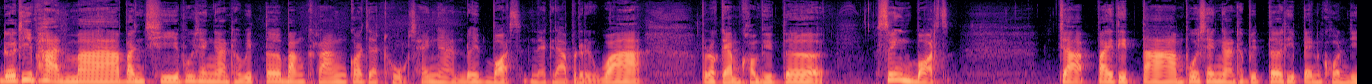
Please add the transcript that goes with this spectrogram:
โดยที่ผ่านมาบัญชีผู้ใช้งานทวิตเตอร์บางครั้งก็จะถูกใช้งานด้วยบอทนะครับหรือว่าโปรแกรมคอมพิวเตอร์ ซึ่งบอท จะไปติดตามผู้ใช้งานทวิตเตอร์ที่เป็นคนจ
